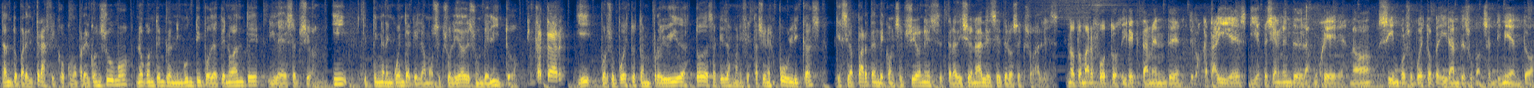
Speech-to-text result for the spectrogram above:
tanto para el tráfico como para el consumo, no contemplan ningún tipo de atenuante ni de excepción. Y que tengan en cuenta que la homosexualidad es un delito en Qatar y por supuesto están prohibidas todas aquellas manifestaciones públicas que se aparten de concepciones tradicionales heterosexuales. No tomar fotos directas de los cataríes y especialmente de las mujeres, ¿no? Sin, por supuesto, pedir antes su consentimiento.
